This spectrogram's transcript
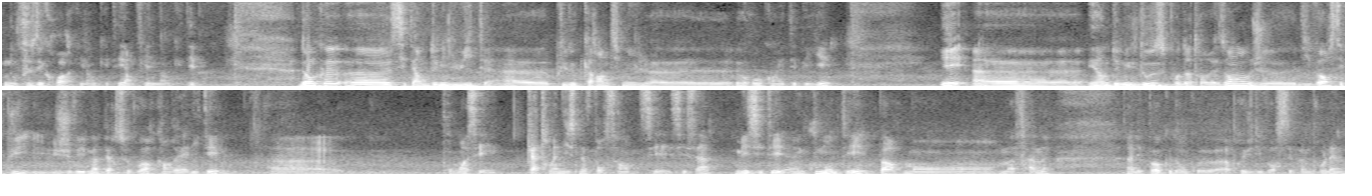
nous faisait croire qu'il enquêtait, en fait il n'enquêtait pas. Donc c'était en 2008, plus de 40 000 euros qui ont été payés. Euh, et, en 2012, pour d'autres raisons, je divorce et puis je vais m'apercevoir qu'en réalité, euh, pour moi c'est 99% c'est ça, mais c'était un coup monté par mon, ma femme à l'époque, donc euh, après je divorce, c'est pas un problème,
